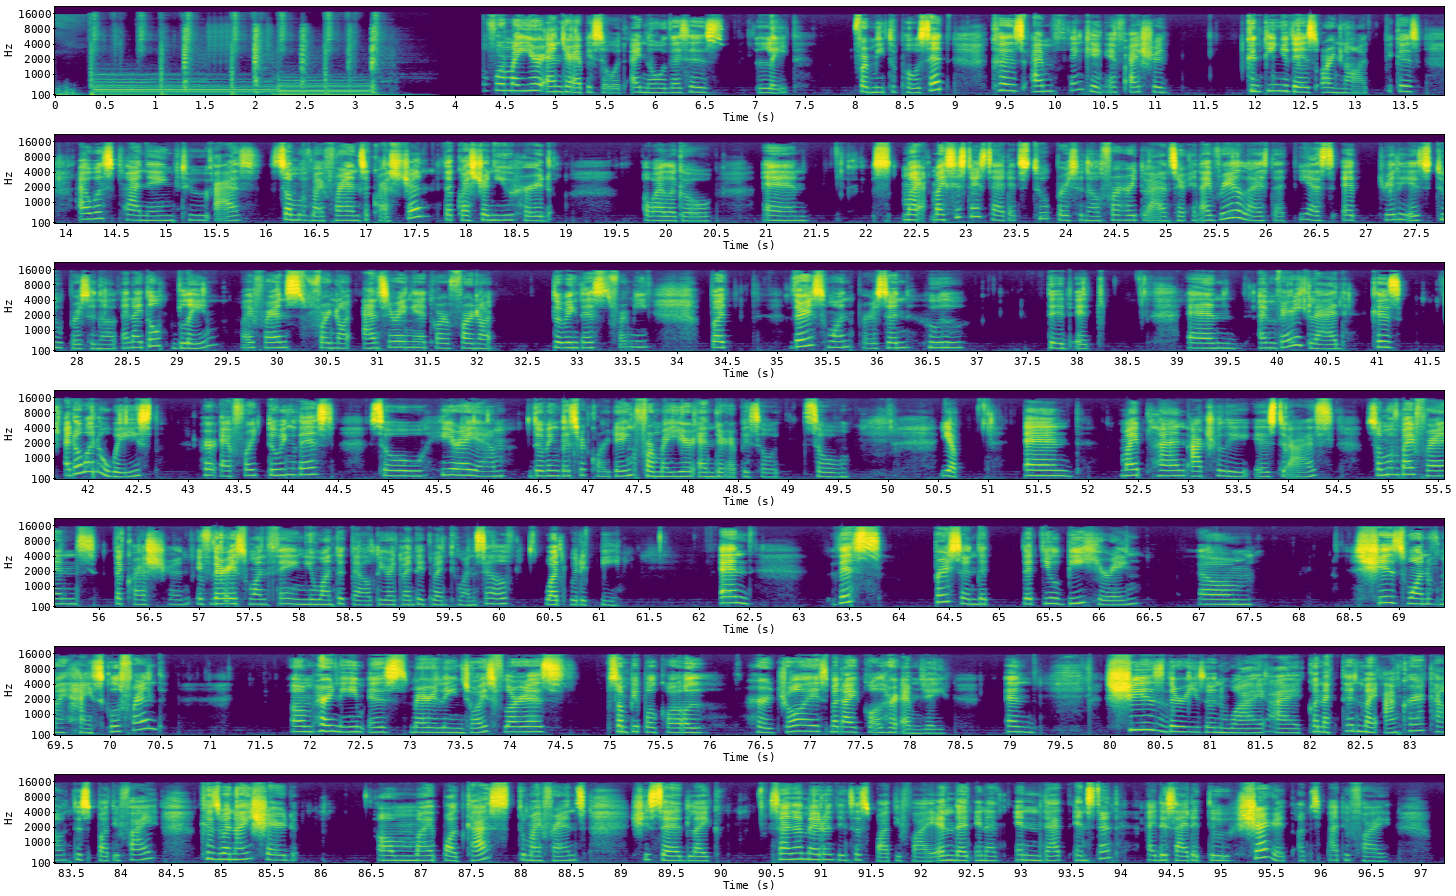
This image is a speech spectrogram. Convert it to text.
For my year ender episode, I know this is late for me to post it because I'm thinking if I should continue this or not because I was planning to ask some of my friends a question, the question you heard a while ago, and my my sister said it's too personal for her to answer and I've realized that yes, it really is too personal and I don't blame my friends for not answering it or for not doing this for me, but there is one person who did it and I'm very glad cuz I don't want to waste her effort doing this. So here I am doing this recording for my year ender episode. So, yep. And my plan actually is to ask some of my friends the question if there is one thing you want to tell to your 2021 self, what would it be? And this person that, that you'll be hearing, um, she's one of my high school friend um, her name is Marilyn Joyce Flores. Some people call her Joyce, but I call her MJ. And she's the reason why I connected my Anchor account to Spotify. Because when I shared um, my podcast to my friends, she said like, sana meron din sa Spotify. And then in, a, in that instant, I decided to share it on Spotify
